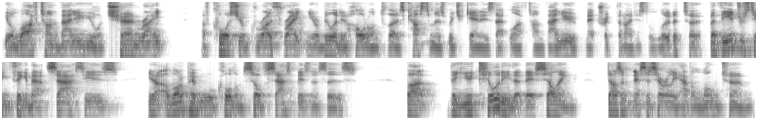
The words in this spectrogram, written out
your lifetime value, your churn rate, of course, your growth rate and your ability to hold on to those customers, which again is that lifetime value metric that I just alluded to. But the interesting thing about SaaS is, you know, a lot of people will call themselves SaaS businesses, but the utility that they're selling doesn't necessarily have a long term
